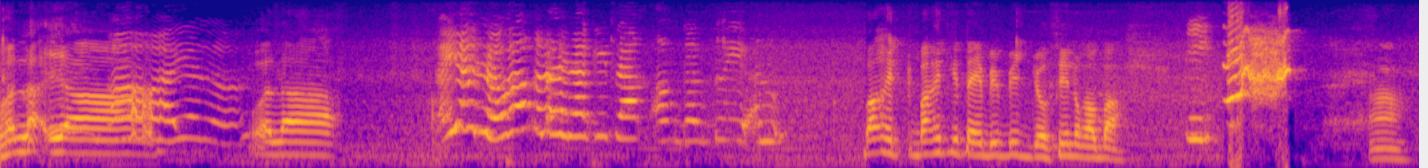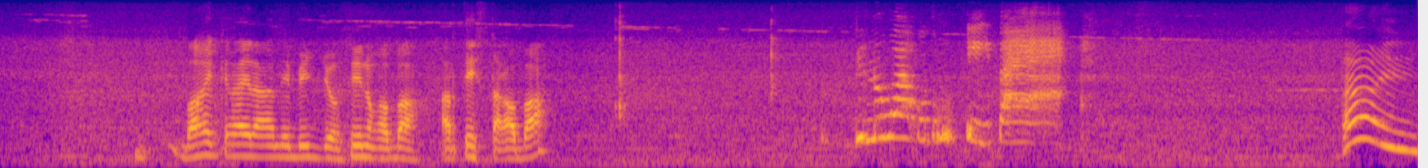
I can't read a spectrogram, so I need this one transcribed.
Wala Oh, yan. ayan o. Wala. Ayan o, bakit lang nakita ang ganito yung ano? Bakit, bakit kita ibibidyo? Sino ka ba? Tita! Ah. Bakit ka kailangan i-video? Sino ka ba? Artista ka ba? Ginawa ko tong tita! Ay!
